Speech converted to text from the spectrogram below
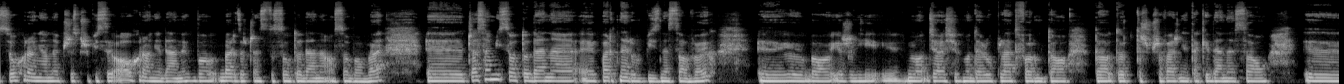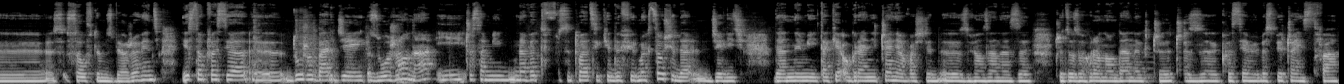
są chronione przez przepisy o ochronie danych, bo bardzo często są to dane osobowe. Y, czasami są to dane y, partnerów biznesowych, y, bo jeżeli działa się w modelu platform, to, to, to też przeważnie takie dane są, są w tym zbiorze, więc jest to kwestia dużo bardziej złożona i czasami nawet w sytuacji, kiedy firmy chcą się dzielić danymi, takie ograniczenia właśnie związane z, czy to z ochroną danych, czy, czy z kwestiami bezpieczeństwa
